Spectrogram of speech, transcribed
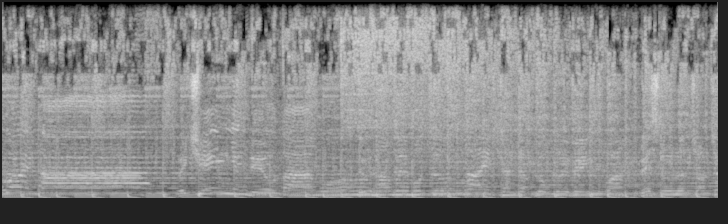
của anh ta. Về chính những điều ta muốn. Tự hào về một tương lai tràn ngập nụ cười vinh quang. Về sự lựa chọn cho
